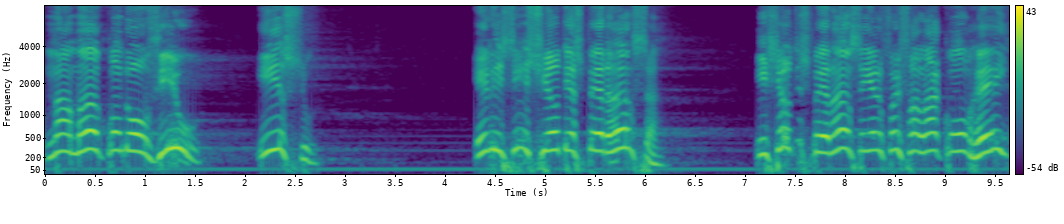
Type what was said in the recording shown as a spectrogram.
Namã, quando ouviu isso, ele se encheu de esperança. Encheu de esperança e ele foi falar com o rei.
